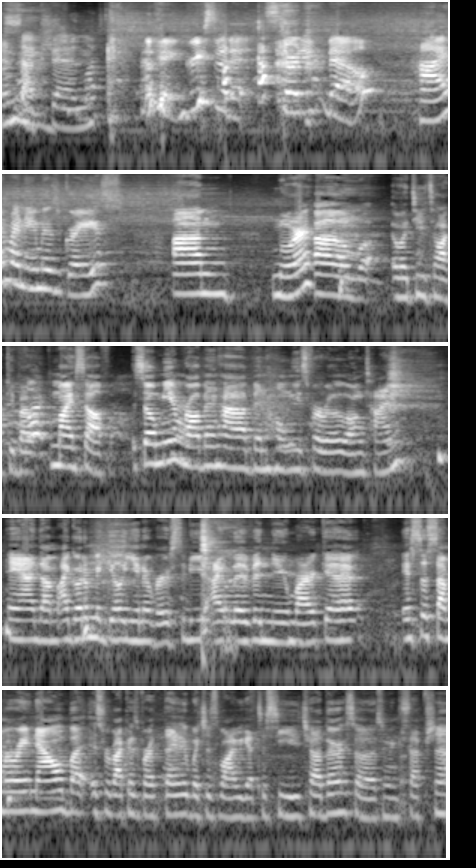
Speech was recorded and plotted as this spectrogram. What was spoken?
Vlog okay, Grace Minute, starting now. Hi, my name is Grace. Um, more. Uh, what do you talk about? Myself. So me and Robin have been homies for a really long time. and um, I go to McGill University. I live in Newmarket. It's the summer right now, but it's Rebecca's birthday, which is why we get to see each other, so it's an exception.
